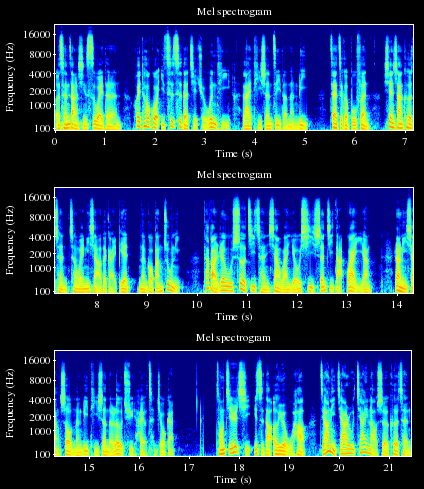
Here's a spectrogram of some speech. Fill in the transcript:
而成长型思维的人，会透过一次次的解决问题来提升自己的能力。在这个部分，线上课程成为你想要的改变，能够帮助你。他把任务设计成像玩游戏升级打怪一样。让你享受能力提升的乐趣，还有成就感。从即日起一直到二月五号，只要你加入嘉玲老师的课程，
